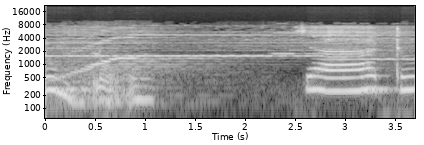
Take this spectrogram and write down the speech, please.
ลุ่มหลง สาธุ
